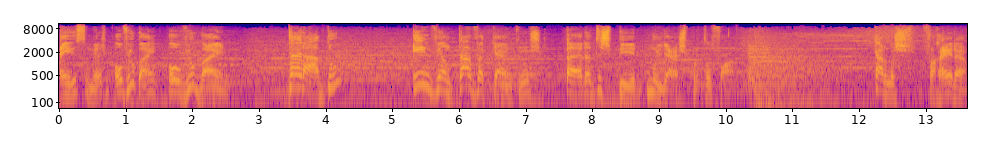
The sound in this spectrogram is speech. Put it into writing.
É isso mesmo. Ouviu bem. Ouviu bem. Tarado inventava cancros para despir mulheres por telefone. Carlos Ferreira,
